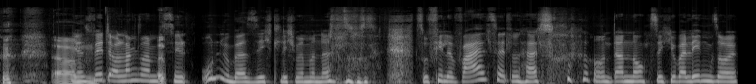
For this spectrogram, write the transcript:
ähm, ja, es wird ja auch langsam ein bisschen unübersichtlich, wenn man dann so, so viele Wahlzettel hat und dann noch sich überlegen soll,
